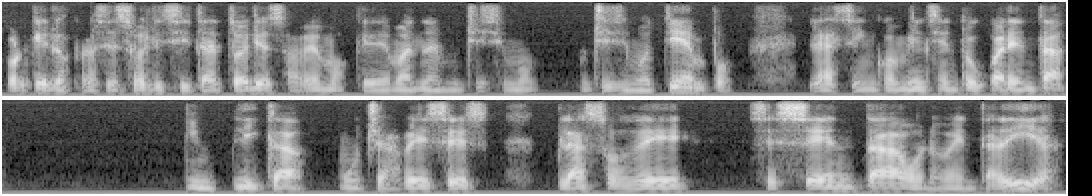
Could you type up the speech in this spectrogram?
porque los procesos licitatorios sabemos que demandan muchísimo, muchísimo tiempo. La 5140 implica muchas veces plazos de 60 o 90 días.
